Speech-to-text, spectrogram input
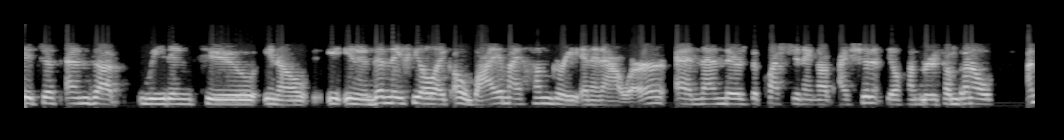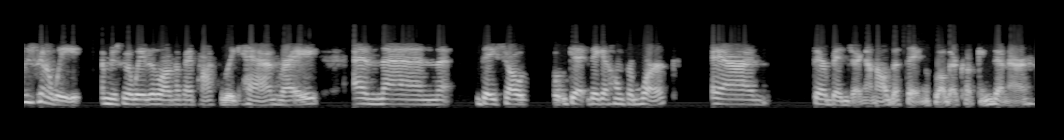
it just ends up leading to you know you know then they feel like oh why am i hungry in an hour? And then there's the questioning of i shouldn't feel hungry so i'm gonna i'm just gonna wait. I'm just gonna wait as long as i possibly can right? And then they show get they get home from work and they're binging on all the things while they're cooking dinner.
